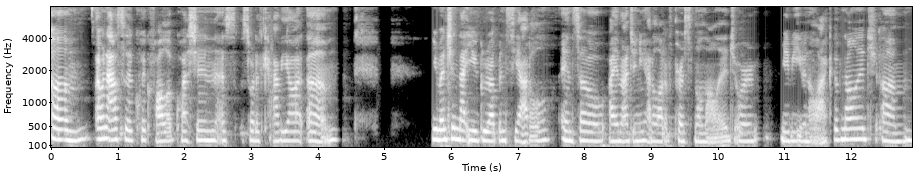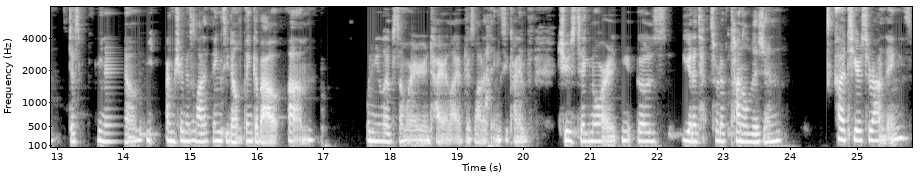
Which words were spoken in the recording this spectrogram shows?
Um, I want to ask a quick follow up question as sort of caveat. You mentioned that you grew up in Seattle, and so I imagine you had a lot of personal knowledge, or maybe even a lack of knowledge. Um, just you know, I'm sure there's a lot of things you don't think about um, when you live somewhere your entire life. There's a lot of things you kind of choose to ignore. It goes, you get a t- sort of tunnel vision uh, to your surroundings.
